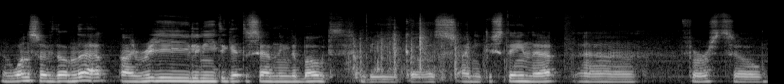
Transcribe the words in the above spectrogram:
And once I've done that, I really need to get to sanding the boat because I need to stain that uh, first so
